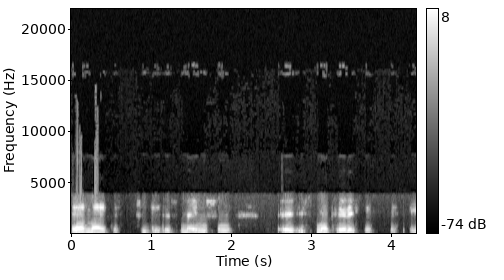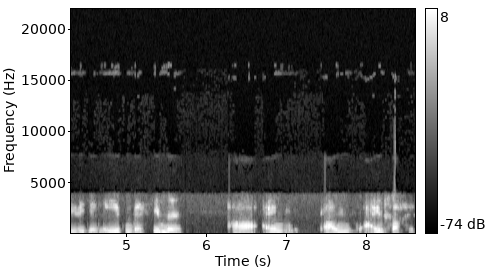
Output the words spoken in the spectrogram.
Ja, mal das Ziel des Menschen äh, ist natürlich das, das, ewige Leben, der Himmel. Äh, ein ganz einfaches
